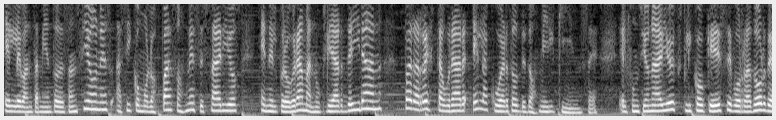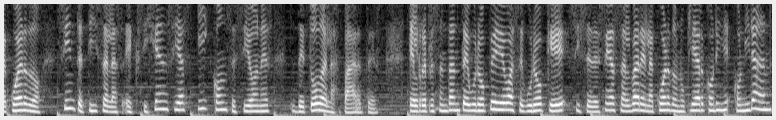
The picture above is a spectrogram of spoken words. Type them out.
el levantamiento de sanciones, así como los pasos necesarios en el programa nuclear de Irán para restaurar el acuerdo de 2015. El funcionario explicó que ese borrador de acuerdo sintetiza las exigencias y concesiones de todas las partes. El representante europeo aseguró que si se desea salvar el acuerdo nuclear con, Irán,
